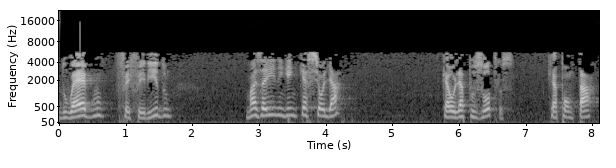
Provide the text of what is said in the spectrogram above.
do ego ferido. Mas aí ninguém quer se olhar, quer olhar para os outros, quer apontar.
